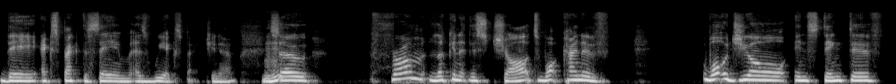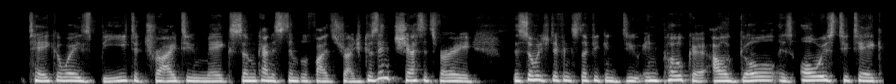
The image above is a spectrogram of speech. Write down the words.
they expect the same as we expect, you know? Mm-hmm. So from looking at this chart, what kind of what would your instinctive takeaways be to try to make some kind of simplified strategy? Because in chess, it's very there's so much different stuff you can do. In poker, our goal is always to take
